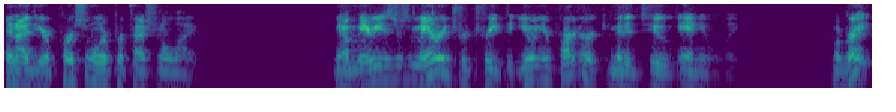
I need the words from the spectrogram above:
in either your personal or professional life? You know, maybe there's a marriage retreat that you and your partner are committed to annually. Well, great.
